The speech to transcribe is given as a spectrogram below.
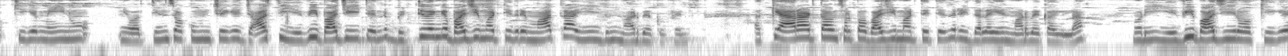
ಅಕ್ಕಿಗೆ ಮೇಯ್ನು ನೀವು ಅದು ತಿನ್ಸೋಕ್ಕೂ ಮುಂಚೆಗೆ ಜಾಸ್ತಿ ಹೆವಿ ಬಾಜಿ ಐತೆ ಅಂದರೆ ಬಿಟ್ಟಿದಂಗೆ ಬಾಜಿ ಮಾಡ್ತಿದ್ರೆ ಮಾತ್ರ ಈ ಇದನ್ನು ಮಾಡಬೇಕು ಫ್ರೆಂಡ್ಸ್ ಅಕ್ಕಿ ಹಾರಾಡ್ತಾ ಒಂದು ಸ್ವಲ್ಪ ಬಾಜಿ ಮಾಡ್ತೈತೆ ಅಂದರೆ ಇದೆಲ್ಲ ಏನು ಮಾಡಬೇಕಾಗಿಲ್ಲ. ನೋಡಿ ಹೆವಿ ಬಾಜಿ ಇರೋ ಅಕ್ಕಿಗೆ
